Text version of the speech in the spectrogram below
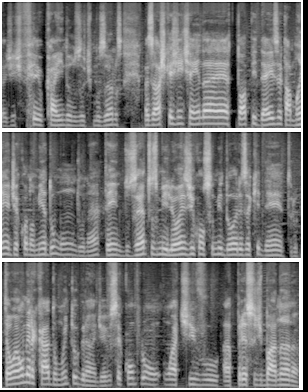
a gente veio caindo nos últimos anos, mas eu acho que a gente ainda é top 10 tamanho de economia do mundo, né? Tem 200 milhões de consumidores aqui dentro. Então é um mercado muito grande. Aí você compra um, um ativo a preço de banana,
